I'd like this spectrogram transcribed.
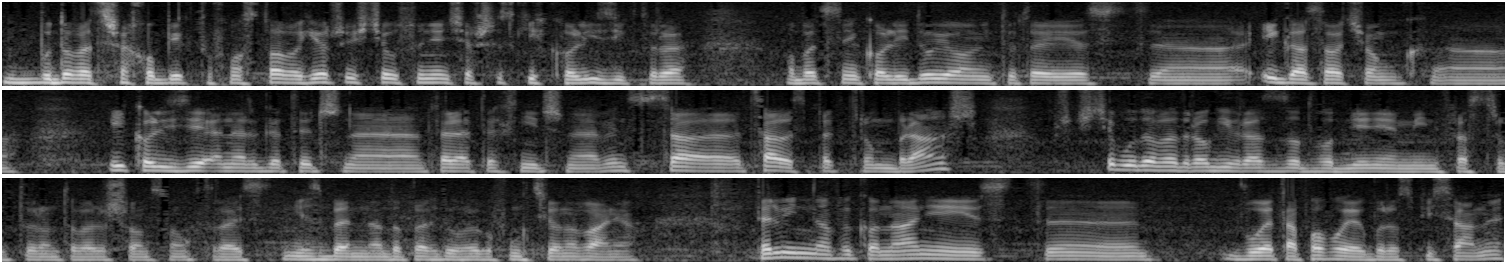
budowę trzech obiektów mostowych i oczywiście usunięcie wszystkich kolizji, które obecnie kolidują i tutaj jest e, i gazociąg, e, i kolizje energetyczne, teletechniczne, więc ca, całe spektrum branż. Oczywiście budowę drogi wraz z odwodnieniem i infrastrukturą towarzyszącą, która jest niezbędna do prawidłowego funkcjonowania Termin na wykonanie jest e, dwuetapowo jakby rozpisany.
